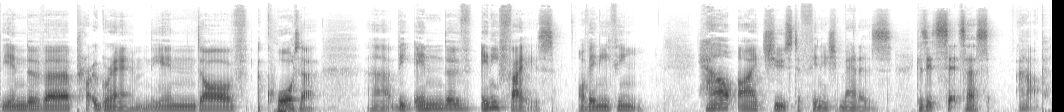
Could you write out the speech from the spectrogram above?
the end of a program, the end of a quarter, uh, the end of any phase of anything. How I choose to finish matters because it sets us up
